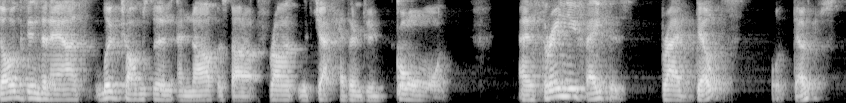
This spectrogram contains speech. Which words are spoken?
Dogs ins and outs. Luke Thompson and Napa start up front with Jack Hetherington gone. And three new faces. Brad Deltz or Deltz,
